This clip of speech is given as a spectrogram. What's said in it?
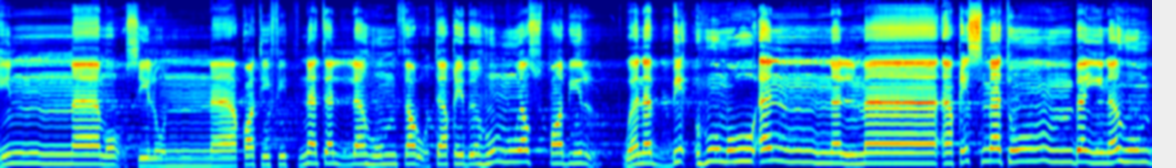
أنا مرسل الناقه فتنه لهم فارتقبهم واصطبر ونبئهم ان الماء قسمه بينهم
